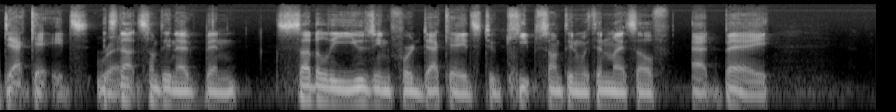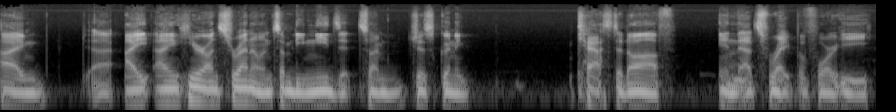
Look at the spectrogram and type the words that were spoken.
decades. It's not something I've been subtly using for decades to keep something within myself at bay. I'm uh, I I'm here on Sereno and somebody needs it, so I'm just going to cast it off, and that's right before he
